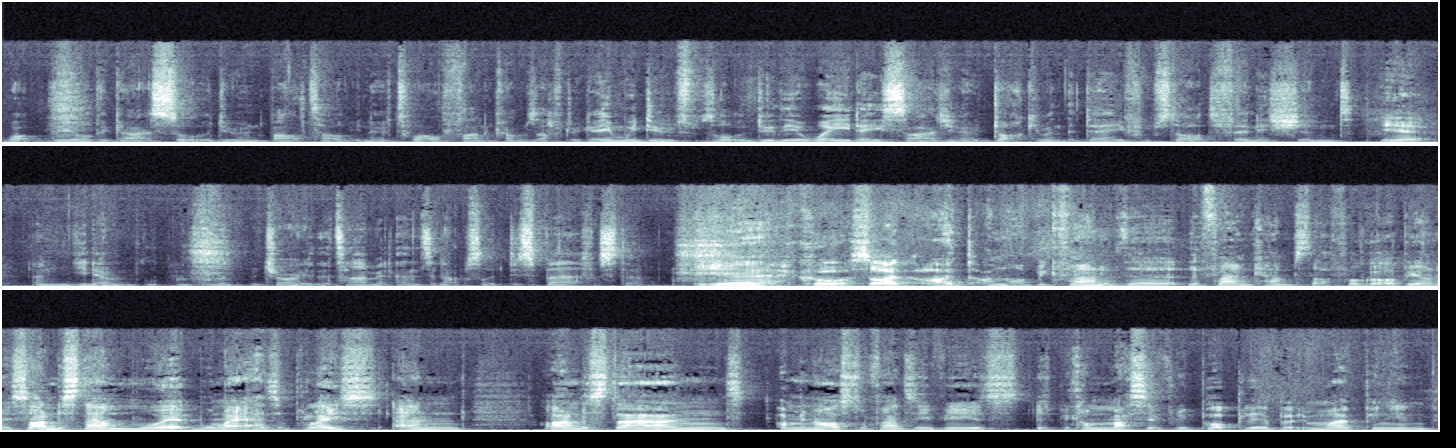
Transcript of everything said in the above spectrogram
what the other guys sort of do and belt out, you know, 12 fan cams after a game. We do sort of do the away day side, you know, document the day from start to finish, and Yeah. and you know, majority of the time it ends in absolute despair for Stoke. Yeah, of course. I, I, I'm not a big fan of the, the fan cam stuff. I've got to be honest. I understand where, why it has a place, and I understand. I mean, Arsenal fan TV has, has become massively popular, but in my opinion,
